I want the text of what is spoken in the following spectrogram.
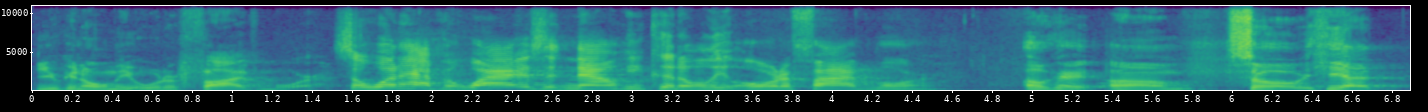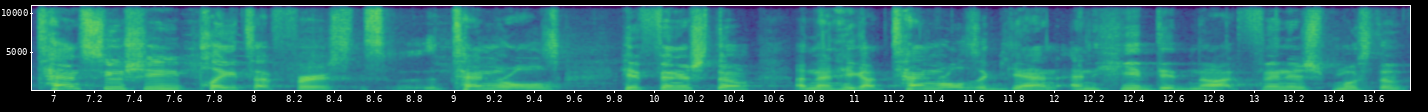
you can only order five more. so what happened? Why is it now he could only order five more? Okay, um, so he had 10 sushi plates at first, 10 rolls. He finished them, and then he got 10 rolls again, and he did not finish most of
